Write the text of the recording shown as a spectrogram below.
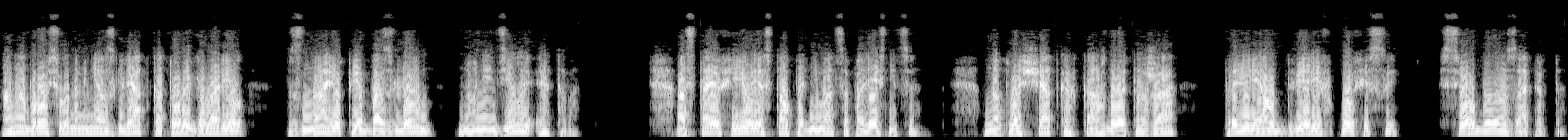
Она бросила на меня взгляд, который говорил, «Знаю, ты обозлен, но не делай этого». Оставив ее, я стал подниматься по лестнице. На площадках каждого этажа проверял двери в офисы. Все было заперто.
